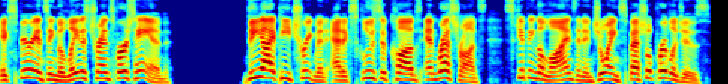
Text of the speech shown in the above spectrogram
experiencing the latest trends firsthand. VIP treatment at exclusive clubs and restaurants, skipping the lines and enjoying special privileges.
